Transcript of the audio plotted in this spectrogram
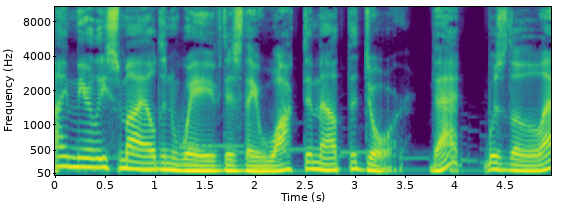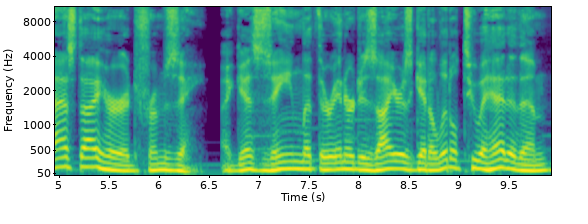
I merely smiled and waved as they walked him out the door. That was the last I heard from Zane. I guess Zane let their inner desires get a little too ahead of them.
